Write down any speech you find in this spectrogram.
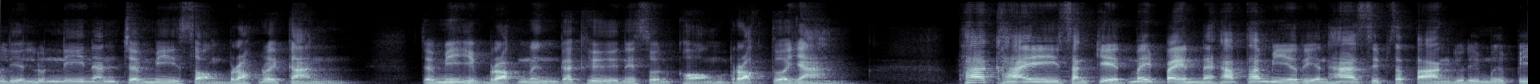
เหรียญรุ่นนี้นั้นจะมี 2 บล็อกด้วยกัน จะมีอีกบล็อกหนึ่งก็คือในส่วนของบล็อกตัวอย่าง ถ้าใครสังเกตไม่เป็นนะครับ ถ้ามีเหรียญ 50 สตางค์อยู่ในมือปี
